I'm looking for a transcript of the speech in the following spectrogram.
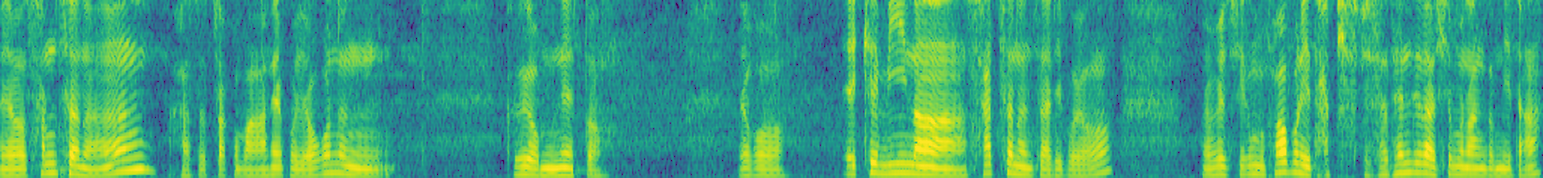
요 3,000원 아주 조그만하고 요거는 그게 없네 또. 요거 에케미나 4,000원짜리고요. 여기 지금 화분이 다 비슷비슷한 데다 심어놓은 겁니다.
